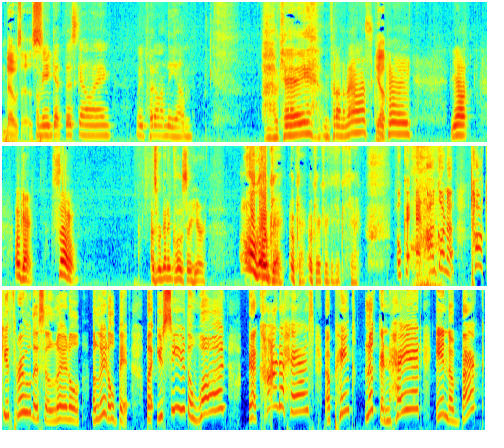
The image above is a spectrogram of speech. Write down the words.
noses. let me get this going. Let me put on the um. Okay, let me put on a mask. Yep. Okay. Yep. Okay. So, as we're getting closer here. Oh, okay. Okay. Okay. Okay. Okay. Okay. okay. Okay, and I'm gonna talk you through this a little, a little bit. But you see the one that kind of has a pink looking head in the back?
